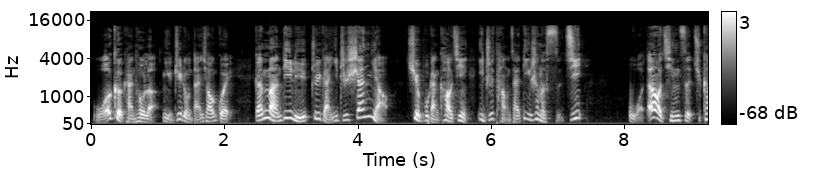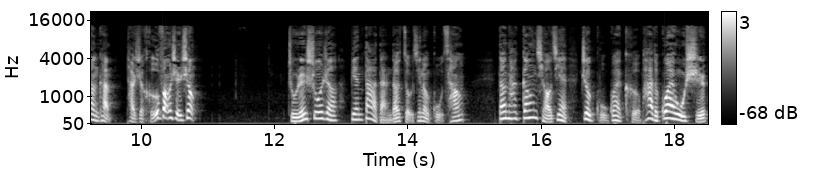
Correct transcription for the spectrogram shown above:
我可看透了你这种胆小鬼，敢满地里追赶一只山鸟，却不敢靠近一只躺在地上的死鸡。我倒要亲自去看看它是何方神圣。”主人说着，便大胆地走进了谷仓。当他刚瞧见这古怪可怕的怪物时，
